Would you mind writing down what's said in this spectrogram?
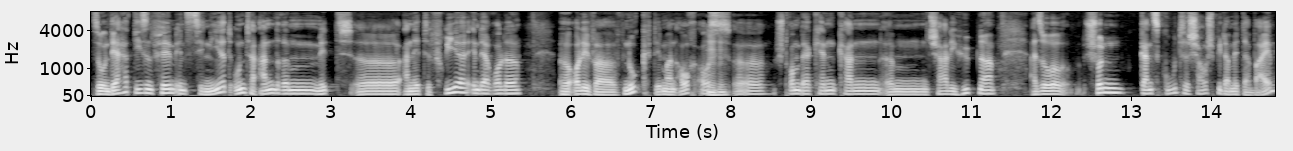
So, und der hat diesen Film inszeniert, unter anderem mit äh, Annette Frier in der Rolle, äh, Oliver Wnuck, den man auch aus äh, Stromberg kennen kann, ähm, Charlie Hübner. Also schon ganz gute Schauspieler mit dabei.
